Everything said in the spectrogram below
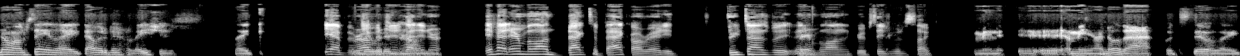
No, I'm saying like that would have been hellacious. Like Yeah, but Real Madrid had. Inter, they've had Inter Milan back to back already. Three times with Inter Yeah. Milan in the group stage would have sucked. I mean, it, I mean, I know that, but still, like,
